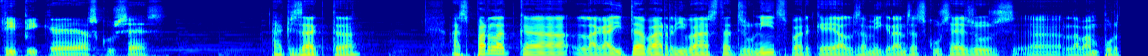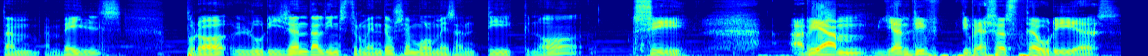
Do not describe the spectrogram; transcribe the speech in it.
típic eh, escocès. Exacte. Has parlat que la gaita va arribar als Estats Units perquè els emigrants escocesos eh, la van portar amb, amb ells, però l'origen de l'instrument deu ser molt més antic, no? Sí. Aviam, hi ha diverses teories.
